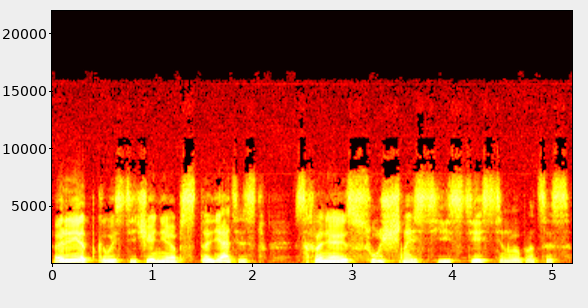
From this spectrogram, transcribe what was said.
редкого стечения обстоятельств, сохраняя сущность естественного процесса.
